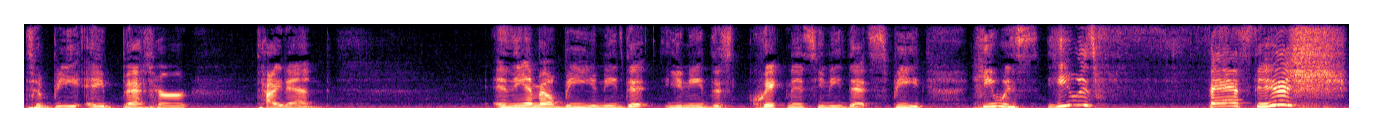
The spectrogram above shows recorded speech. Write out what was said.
to be a better tight end. In the MLB, you need that. You need this quickness. You need that speed. He was he was fast-ish,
